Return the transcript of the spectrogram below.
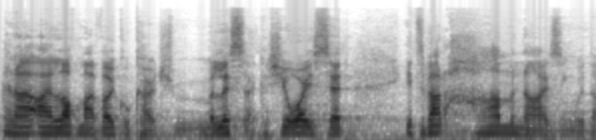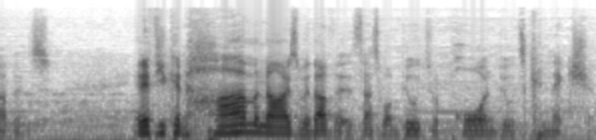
And I, I love my vocal coach, Melissa, because she always said it's about harmonizing with others. And if you can harmonize with others, that's what builds rapport and builds connection.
